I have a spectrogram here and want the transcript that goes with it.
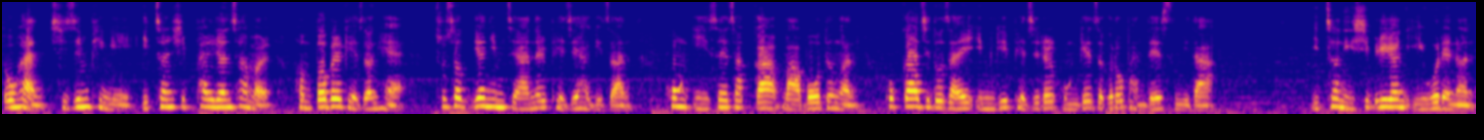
또한 시진핑이 2018년 3월 헌법을 개정해 추석 연임 제한을 폐지하기 전홍 2세 작가 마보 등은 국가 지도자의 임기 폐지를 공개적으로 반대했습니다. 2021년 2월에는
